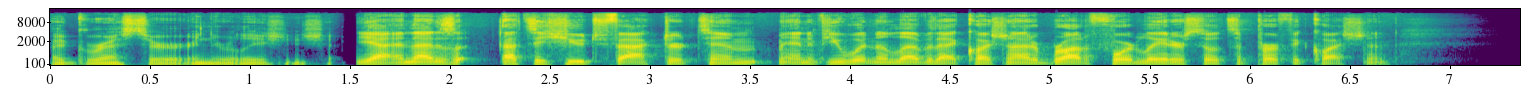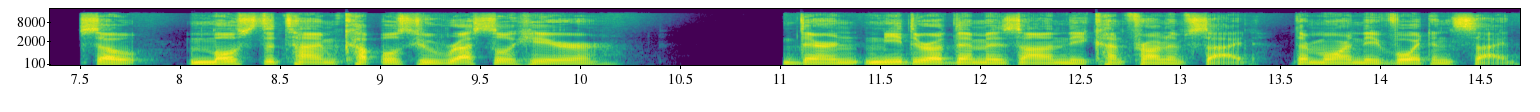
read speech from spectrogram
aggressor in the relationship? Yeah, and that is that's a huge factor, Tim. And if you wouldn't have led with that question, I'd have brought it forward later. So it's a perfect question. So most of the time, couples who wrestle here, they're neither of them is on the confrontive side. They're more on the avoidance side,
